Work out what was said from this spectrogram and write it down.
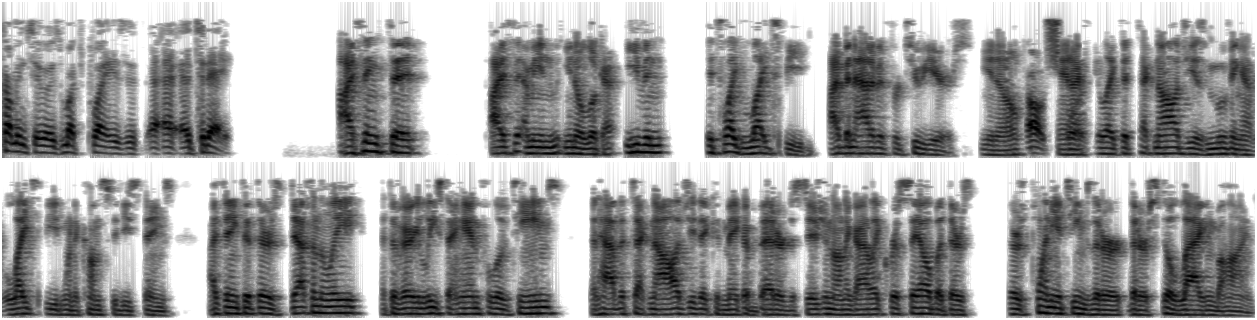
come into as much play as it, uh, uh, today. I think that I think I mean, you know, look, even it's like light speed. I've been out of it for 2 years, you know. Oh sure. And I feel like the technology is moving at light speed when it comes to these things. I think that there's definitely, at the very least, a handful of teams that have the technology that could make a better decision on a guy like Chris Sale, but there's there's plenty of teams that are that are still lagging behind.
